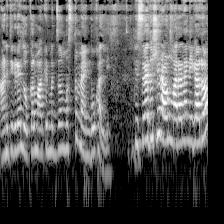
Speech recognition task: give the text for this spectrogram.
आणि तिकडे लोकल मार्केटमध्ये जाऊन मस्त मँगो खाल्ली. तिसऱ्या दिवशी राऊंड मारायला निघालो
